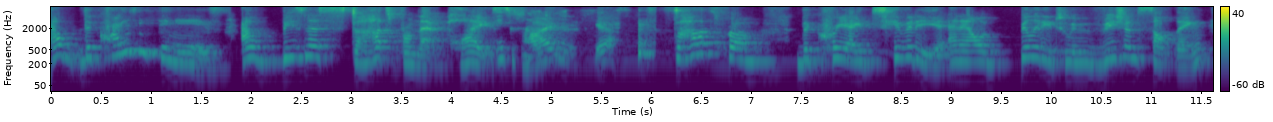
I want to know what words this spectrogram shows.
Our, the crazy thing is, our business starts from that place, exactly. right? Yes. It starts from the creativity and our ability to envision something.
